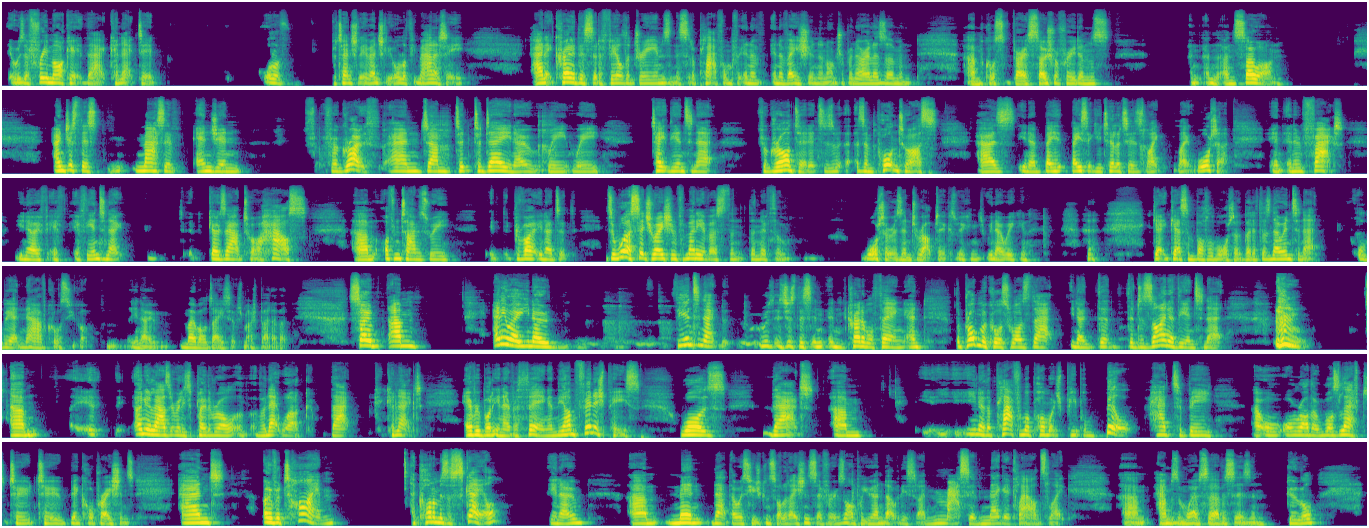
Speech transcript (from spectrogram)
it was a free market that connected all of potentially eventually all of humanity and it created this sort of field of dreams and this sort of platform for inno- innovation and entrepreneurialism and um, of course various social freedoms and, and, and so on. And just this massive engine f- for growth. And um, t- today you know we we take the internet for granted. It's as, as important to us as you know ba- basic utilities like like water. And, and in fact you know if, if if the internet goes out to our house, um, oftentimes we provide, you know, it's a, it's a worse situation for many of us than, than if the water is interrupted because we can, you know, we can get, get some bottled water. But if there's no internet, albeit now, of course, you've got, you know, mobile data, which is much better. But so, um, anyway, you know, the internet is just this in, incredible thing. And the problem, of course, was that, you know, the, the design of the internet um, only allows it really to play the role of, of, a network that can connect everybody and everything. And the unfinished piece was that um, you know the platform upon which people built had to be, uh, or, or rather, was left to to big corporations, and over time, economies of scale, you know, um, meant that there was huge consolidation. So, for example, you end up with these like massive mega clouds like um, Amazon Web Services and Google,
